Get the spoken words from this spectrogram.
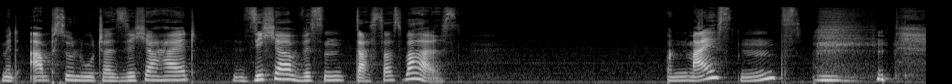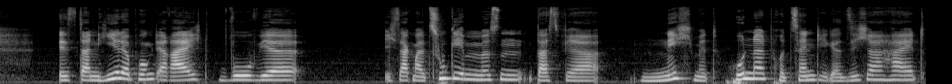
mit absoluter Sicherheit sicher wissen, dass das wahr ist? Und meistens ist dann hier der Punkt erreicht, wo wir, ich sag mal, zugeben müssen, dass wir nicht mit hundertprozentiger Sicherheit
